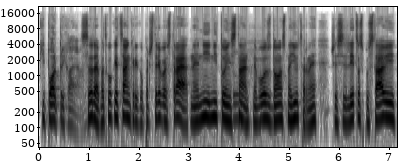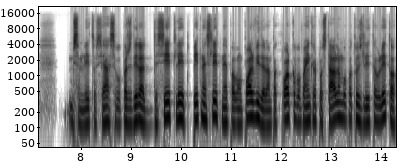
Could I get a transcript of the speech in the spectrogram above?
ki pol prihaja. Seveda, pa tako kot je Cank rekel, pač treba ustrajati, ne? ni, ni to instant, ne bo z danes na jutr. Ne? Če se letos postavi, mislim, letos, ja, se bo pač delal 10 let, 15 let, ne? pa bomo pol videli, ampak pol, ko bo pa enkrat postavljen, bo pa to iz leta v leto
